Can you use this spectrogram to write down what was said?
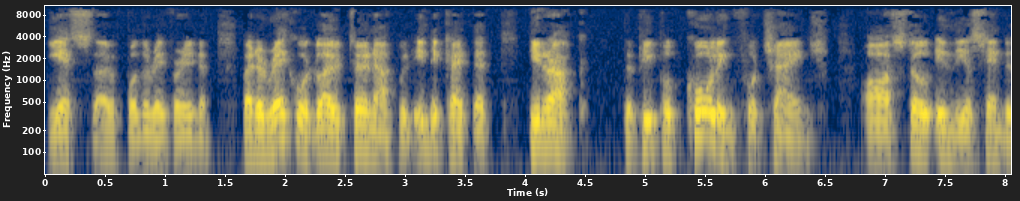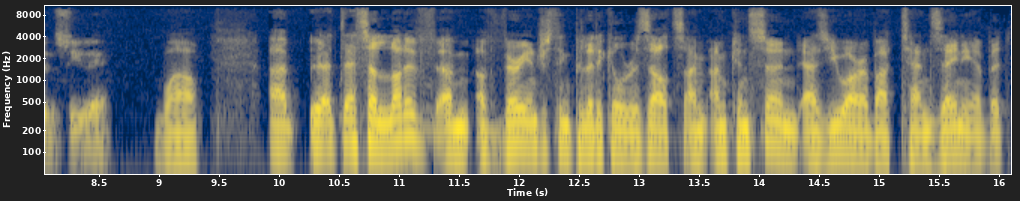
yes, though, for the referendum. But a record low turnout would indicate that Hirak, the people calling for change, are still in the ascendancy there. Wow. Uh, that's a lot of, um, of very interesting political results. I'm, I'm concerned, as you are, about Tanzania, but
